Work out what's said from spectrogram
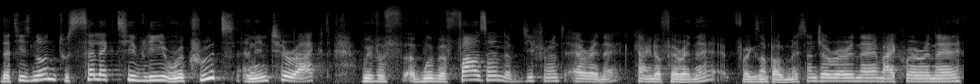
that is known to selectively recruit and interact with a, with a thousand of different RNA, kind of RNA, for example, messenger RNA, microRNA,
